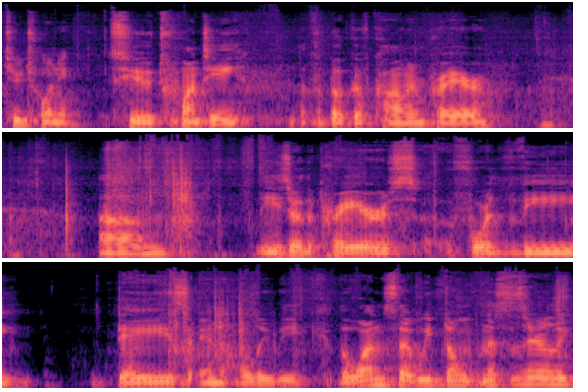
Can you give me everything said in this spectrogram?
two twenty. Two twenty of the Book of Common Prayer. Um, these are the prayers for the days in Holy Week. The ones that we don't necessarily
